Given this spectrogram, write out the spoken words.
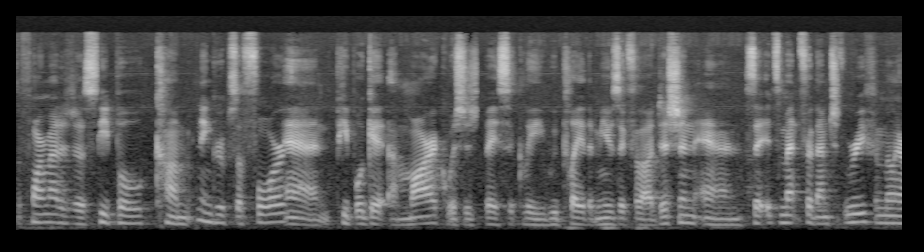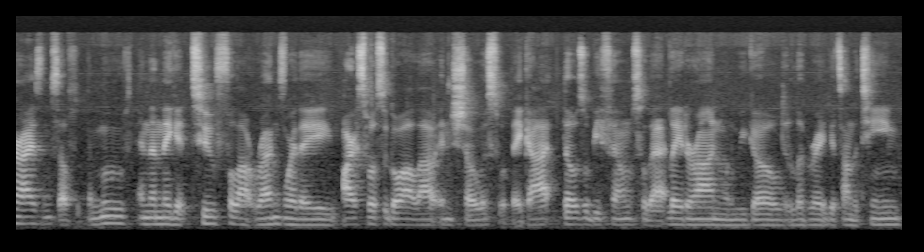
The format is just people come in groups of four and people get a mark, which is basically we play the music for the audition and it's meant for them to refamiliarize themselves with the moves. And then they get two full out runs where they are supposed to go all out and show us what they got. Those will be filmed so that later on when we go deliberate gets on the team,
